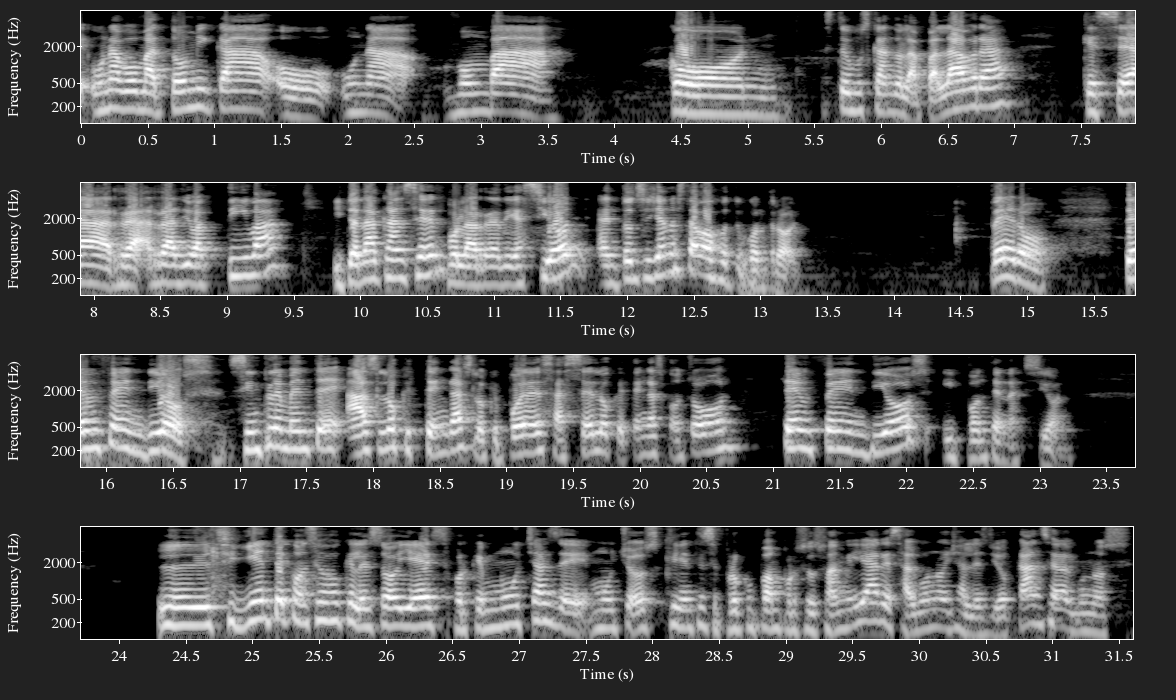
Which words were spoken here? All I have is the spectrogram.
una bomba atómica o una bomba con, estoy buscando la palabra, que sea radioactiva y te da cáncer por la radiación, entonces ya no está bajo tu control. Pero Ten fe en Dios. Simplemente haz lo que tengas, lo que puedes hacer, lo que tengas control. Ten fe en Dios y ponte en acción. El siguiente consejo que les doy es, porque muchas de, muchos clientes se preocupan por sus familiares, algunos ya les dio cáncer, algunos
